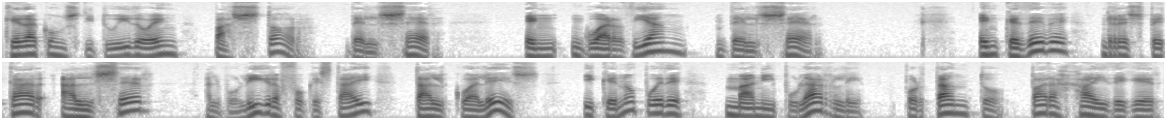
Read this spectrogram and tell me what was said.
queda constituido en pastor del ser, en guardián del ser, en que debe respetar al ser, al bolígrafo que está ahí, tal cual es, y que no puede manipularle. Por tanto, para Heidegger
